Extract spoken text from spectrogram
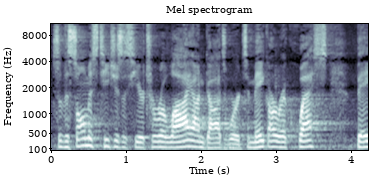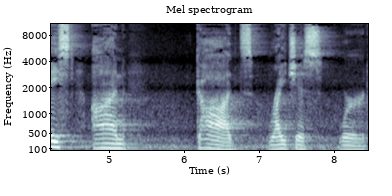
So the psalmist teaches us here to rely on God's word, to make our requests based on God's righteous word.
